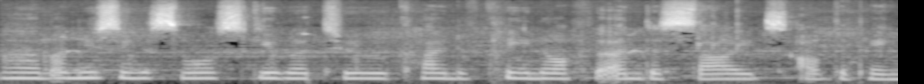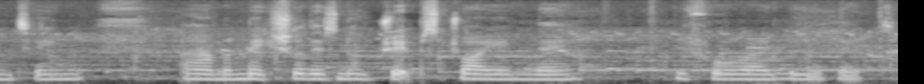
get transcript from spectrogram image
Um, I'm using a small skewer to kind of clean off the undersides of the painting um, and make sure there's no drips drying there before I leave it.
